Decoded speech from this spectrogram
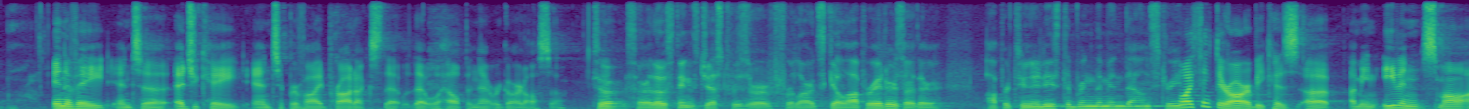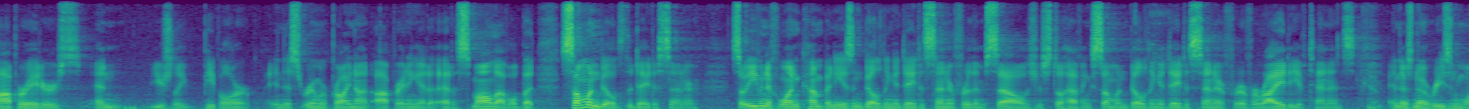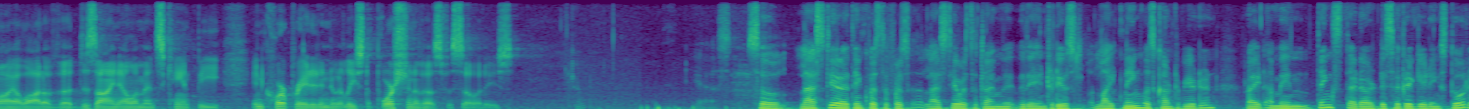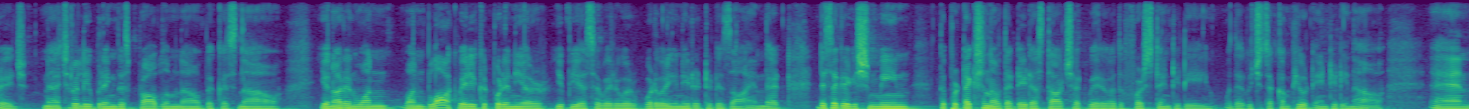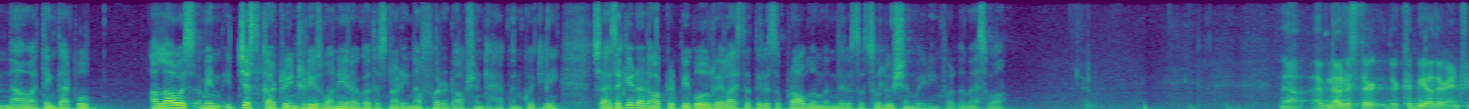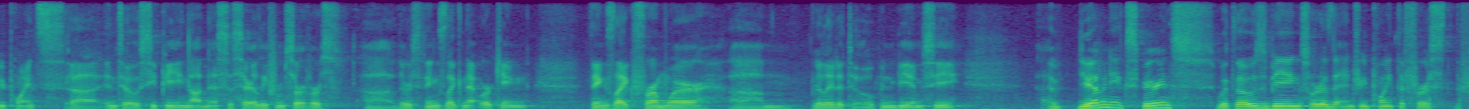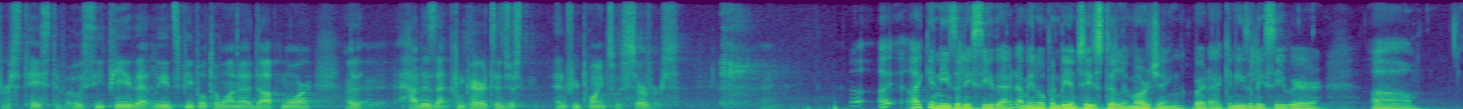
innovate and to educate and to provide products that, that will help in that regard also. So, so are those things just reserved for large-scale operators? Are there opportunities to bring them in downstream? Well, I think there are because, uh, I mean, even small operators, and usually people are in this room are probably not operating at a, at a small level, but someone builds the data center. So even if one company isn't building a data center for themselves, you're still having someone building a data center for a variety of tenants. Yep. And there's no reason why a lot of the design elements can't be incorporated into at least a portion of those facilities. So last year, I think was the first. Last year was the time they introduced Lightning was contributed, right? I mean, things that are disaggregating storage naturally bring this problem now because now you're not in one one block where you could put in your UPS or whatever whatever you needed to design. That disaggregation mean the protection of that data starts at wherever the first entity, which is a compute entity now, and now I think that will allow us, I mean, it just got reintroduced one year ago. That's not enough for adoption to happen quickly. So as it get adopted, people realize that there is a problem and there is a solution waiting for them as well. Now, I've noticed there, there could be other entry points uh, into OCP, not necessarily from servers. Uh, there's things like networking, things like firmware um, related to OpenBMC. Do you have any experience with those being sort of the entry point, the first, the first taste of OCP that leads people to want to adopt more? There, how does that compare to just entry points with servers? I, I can easily see that. I mean, OpenBMC is still emerging, but I can easily see where um,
